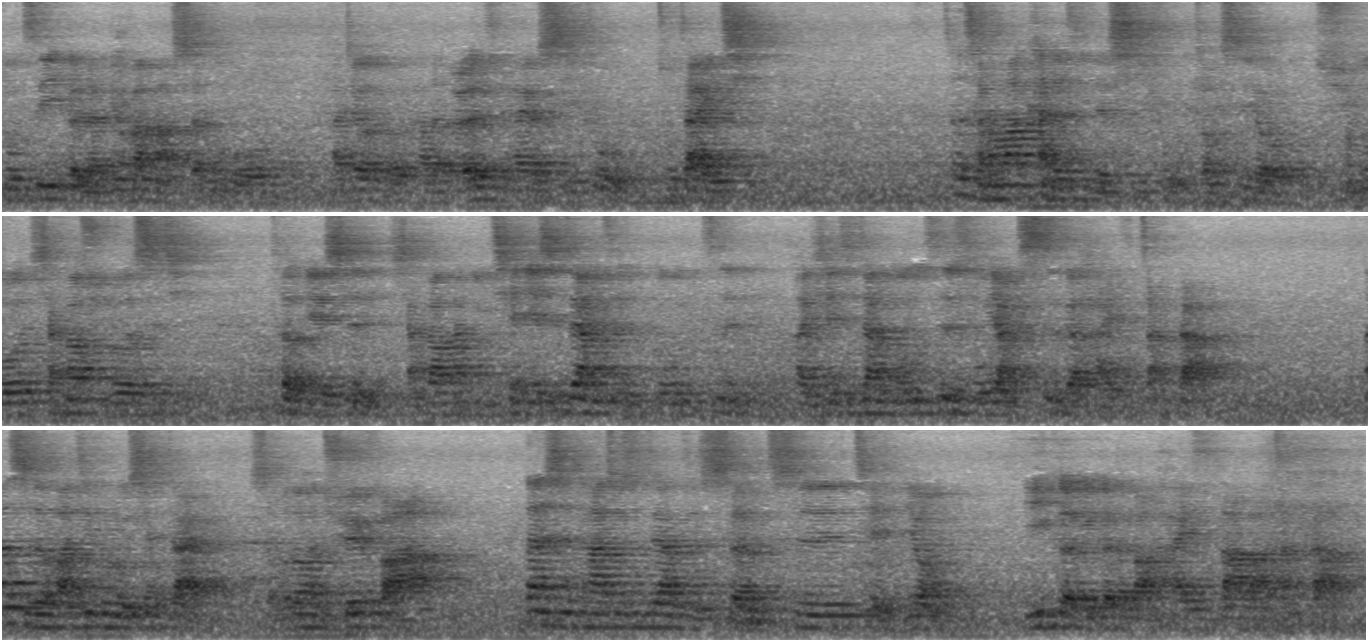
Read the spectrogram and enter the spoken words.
独自一个人没有办法生活，他就和他的儿子还有媳妇住在一起。这个陈妈妈看着自己的媳妇，总是有许多想到许多的事情。特别是想到他以前也是这样子独自，啊，以前是这样独自抚养四个孩子长大，那时的环境不如现在，什么都很缺乏，但是他就是这样子省吃俭用，一个一个的把孩子拉拔长大，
